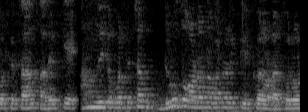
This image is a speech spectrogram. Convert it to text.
করতে চান, তাদেরকে আনন্দিত করতে চান, দ্রুত অর্ডার না ক্লিক করে অর্ডার করুন।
